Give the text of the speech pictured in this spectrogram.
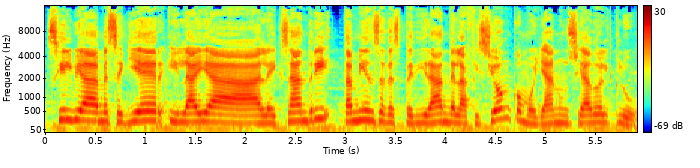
Silvia Meseguier y Laia Alexandri también se despedirán de la afición como ya ha anunciado el club.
